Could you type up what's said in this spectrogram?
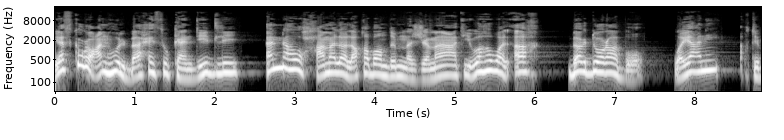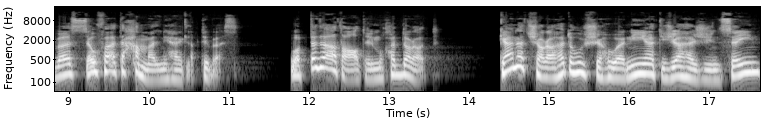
يذكر عنه الباحث كانديدلي أنه حمل لقبا ضمن الجماعة وهو الأخ بردورابو ويعني اقتباس سوف أتحمل نهاية الاقتباس. وابتدأ تعاطي المخدرات. كانت شراهته الشهوانية تجاه الجنسين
